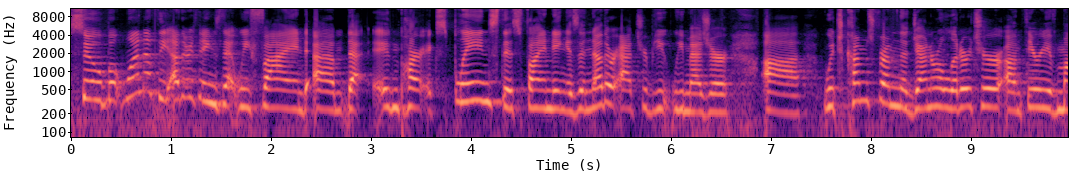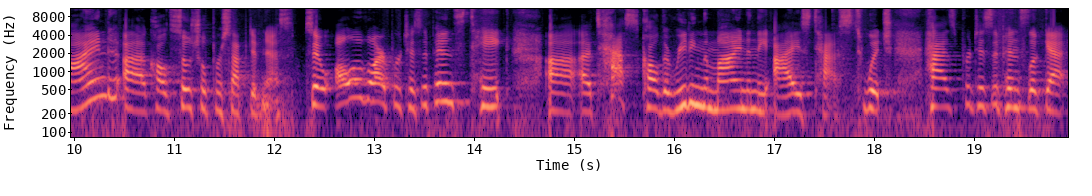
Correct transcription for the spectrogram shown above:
So, but one of the other things that we find um, that in part explains this finding is another attribute we measure, uh, which comes from the general literature on theory of mind uh, called social perceptiveness. So, all of our participants take uh, a test called the Reading the Mind and the Eyes test, which has participants look at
